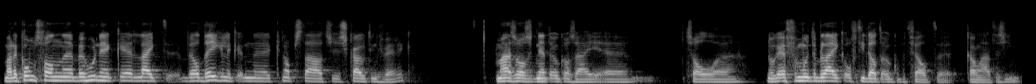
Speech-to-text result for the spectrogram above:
Maar de komst van uh, Behoenek uh, lijkt wel degelijk een uh, knap staaltje scoutingswerk. Maar zoals ik net ook al zei, het zal nog even moeten blijken of hij dat ook op het veld kan laten zien.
